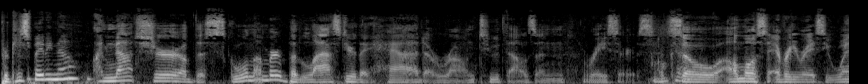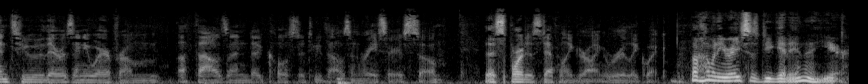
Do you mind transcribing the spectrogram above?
participating now? I'm not sure of the school number, but last year they had around 2,000 racers. So almost every race you went to, there was anywhere from a thousand to close to 2,000 racers. So the sport is definitely growing really quick. But how many races do you get in a year?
